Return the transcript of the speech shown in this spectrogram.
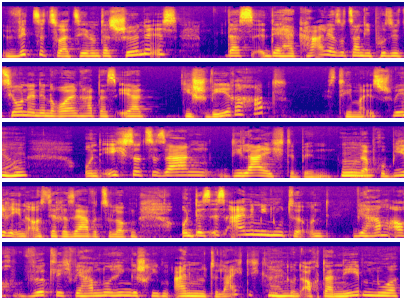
Witze zu erzählen. Und das Schöne ist, dass der Herr Karl ja sozusagen die Position in den Rollen hat, dass er die Schwere hat. Das Thema ist schwer. Und ich sozusagen die Leichte bin oder probiere ihn aus der Reserve zu locken. Und das ist eine Minute. Und wir haben auch wirklich, wir haben nur hingeschrieben, eine Minute Leichtigkeit und auch daneben nur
